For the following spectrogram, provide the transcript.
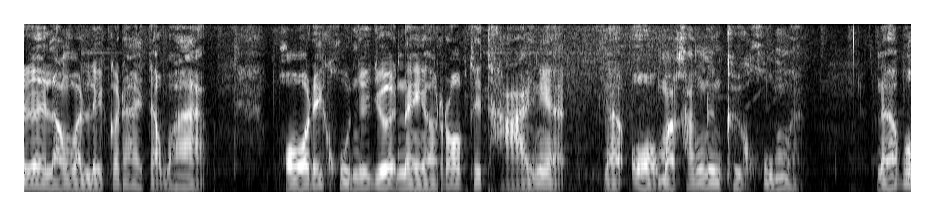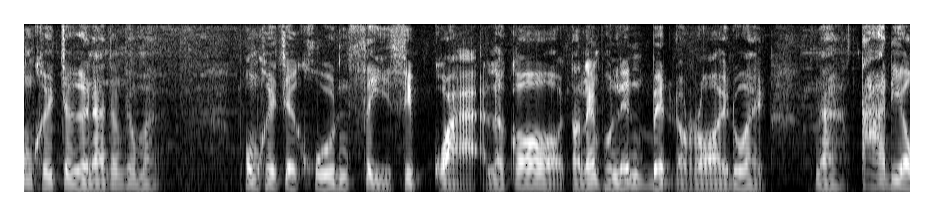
เรื่อยๆรางวัลเล็กก็ได้แต่ว่า พอได้คูณเยอะๆในรอบท้ายๆเนี่ยนะออกมาครั้งหนึ่งคือคุ้มอะนะผมเคยเจอนะท่านผู้ชมฮะ ผมเคยเจอคูณ 40 กว่า แล้วก็ตอนนั้นผมเล่นเบ็ดร้อยด้วยนะ ตาเดียว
